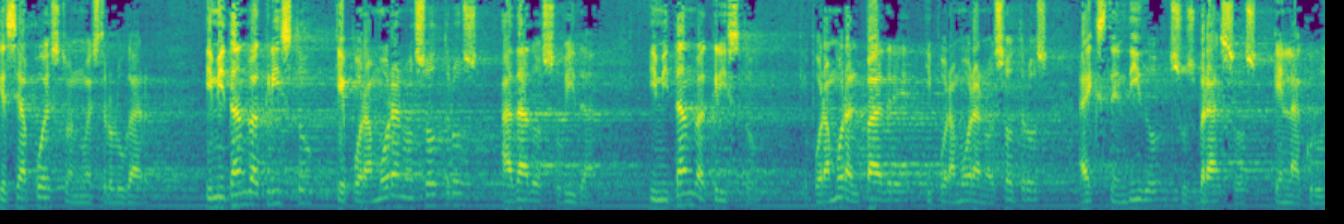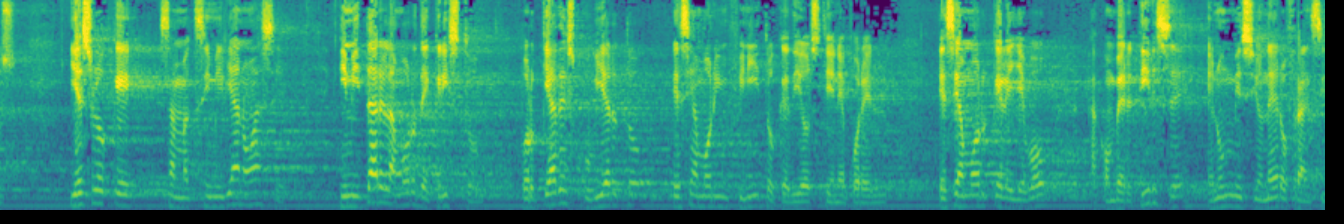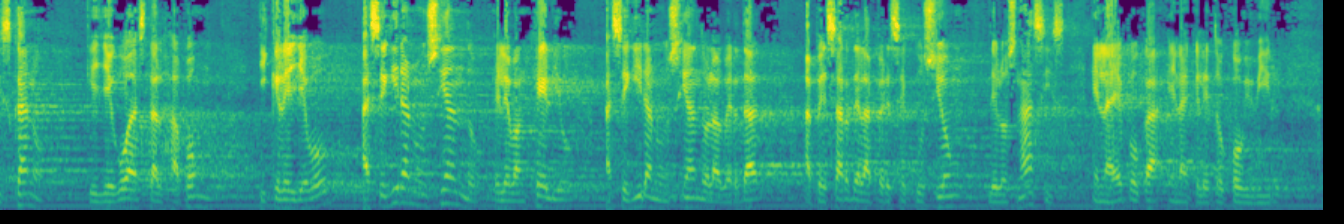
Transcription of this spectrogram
que se ha puesto en nuestro lugar, imitando a Cristo que por amor a nosotros ha dado su vida, imitando a Cristo que por amor al Padre y por amor a nosotros ha extendido sus brazos en la cruz. Y es lo que San Maximiliano hace, imitar el amor de Cristo, porque ha descubierto ese amor infinito que Dios tiene por él, ese amor que le llevó convertirse en un misionero franciscano que llegó hasta el Japón y que le llevó a seguir anunciando el Evangelio, a seguir anunciando la verdad a pesar de la persecución de los nazis en la época en la que le tocó vivir.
